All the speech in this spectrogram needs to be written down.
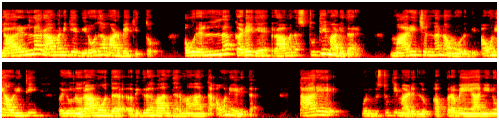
ಯಾರೆಲ್ಲ ರಾಮನಿಗೆ ವಿರೋಧ ಮಾಡಬೇಕಿತ್ತು ಅವರೆಲ್ಲ ಕಡೆಗೆ ರಾಮನ ಸ್ತುತಿ ಮಾಡಿದ್ದಾರೆ. ಮಾರೀಚನ್ನ ನಾವು ನೋಡಿದ್ವಿ. ಅವನು ಯಾವ ರೀತಿ, ಇವನು ರಾಮೋದ ವಿಗ್ರಹವಾನ್ ಧರ್ಮ ಅಂತ ಅವನು ಹೇಳಿದ್ದ. ತಾರೆ ಒಂದು ಸ್ತುತಿ ಮಾಡಿದ್ಲು, ಅಪ್ರಮೇಯ ನೀನು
